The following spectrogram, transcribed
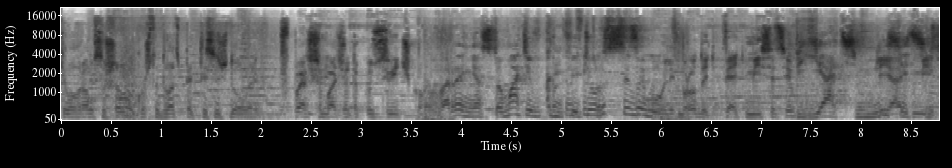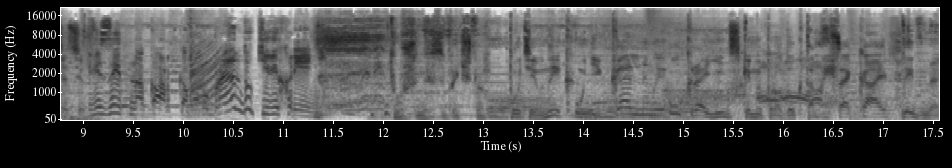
Кілограм сушеного коштує 25 тисяч доларів. Вперше бачу таку свічку. Варення з томатів, конфітюр з цибулі. Бродить 5 місяців. 5 5 місяців. Візитна картка мого бренду Ківі Хрень. Дуже незвично. Путівник унікальними українськими продуктами. Це кайф. Дивне.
